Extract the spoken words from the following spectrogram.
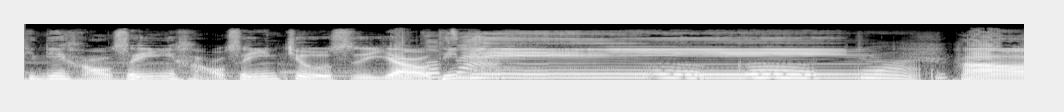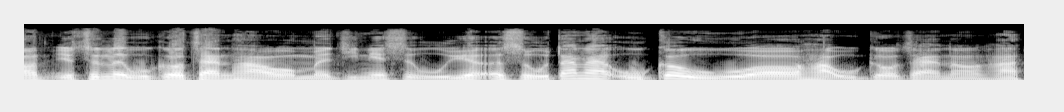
听听好声音，好声音就是要听听。好，有真的五够赞哈！我们今天是五月二十五，当然五够五哦，哈，五够赞哦，哈。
